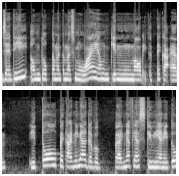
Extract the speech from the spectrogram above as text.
jadi untuk teman-teman semua yang mungkin mau ikut PKM, itu PKM ini ada banyak ya skimnya itu.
